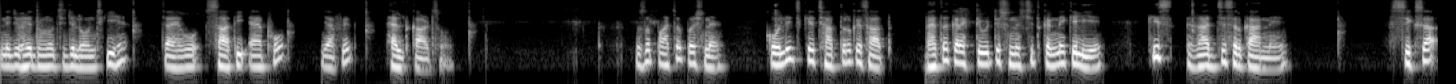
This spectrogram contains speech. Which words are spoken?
ने जो है दोनों चीज़ें लॉन्च की है, चाहे वो साथी ऐप हो या फिर हेल्थ कार्ड्स हो। दोस्तों पांचवा प्रश्न है कॉलेज के छात्रों के साथ बेहतर कनेक्टिविटी सुनिश्चित करने के लिए किस राज्य सरकार ने शिक्षा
